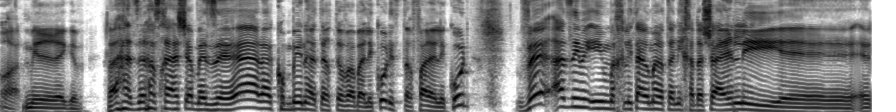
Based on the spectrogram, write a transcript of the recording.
וואלה. מירי רגב. ואז זה לא זוכר, היה שם איזה אה, קומבינה יותר טובה בליכוד, הצטרפה לליכוד, ואז היא, היא מחליטה, היא אומרת, אני חדשה, אין לי אה, אה,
